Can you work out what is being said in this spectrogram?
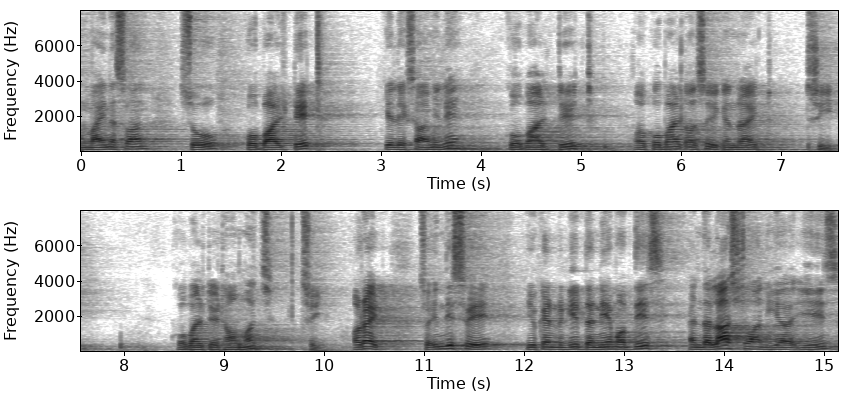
1 minus 1 so cobaltate के लेख्छ हामीले cobaltate or cobalt also you can write 3 cobaltate how much 3 all right so in this way you can give the name of this. And the last one here is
